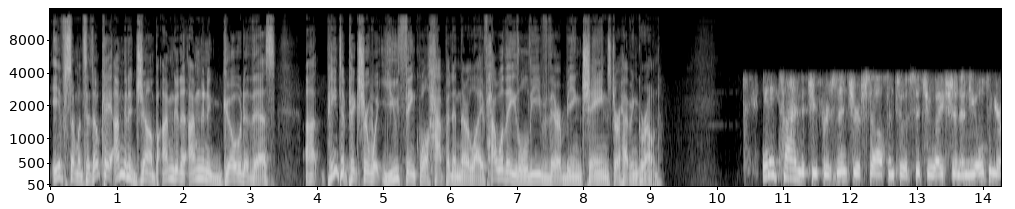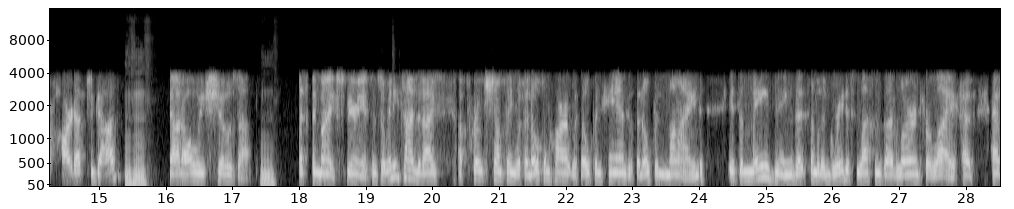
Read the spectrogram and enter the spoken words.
if someone says, "Okay, I'm going to jump. I'm going to I'm going to go to this," uh, paint a picture what you think will happen in their life. How will they leave there being changed or having grown? Anytime that you present yourself into a situation and you open your heart up to God, mm-hmm. God always shows up. Mm. That's been my experience. And so anytime that I've approached something with an open heart, with open hands, with an open mind, it's amazing that some of the greatest lessons I've learned for life have, have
